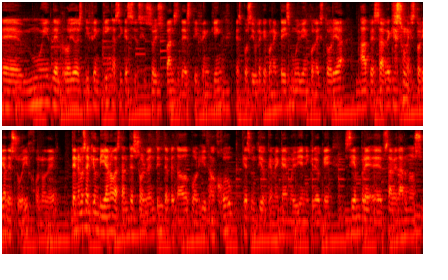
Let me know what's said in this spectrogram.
eh, muy del rollo de Stephen King, así que si, sois fans de Stephen King es posible que conectéis muy bien con la historia, a pesar de que es una historia de su hijo, no de él. Tenemos aquí un villano bastante solvente, interpretado por Ethan Hawke, que es un tío que me cae muy bien y creo que siempre eh, sabe darnos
